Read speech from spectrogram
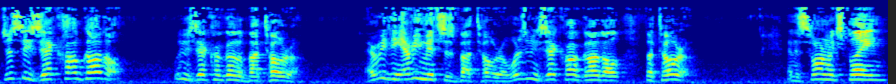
Just say Zek Klal Gadol. What is Zek Klal Gadol Torah? Everything, every mitzvah is Torah. What does it mean, Zek Klal Gadol Torah? And the Svarim explain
